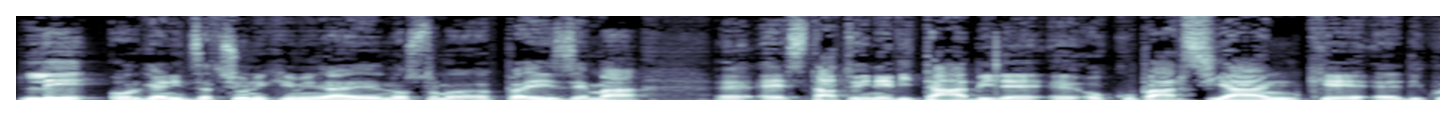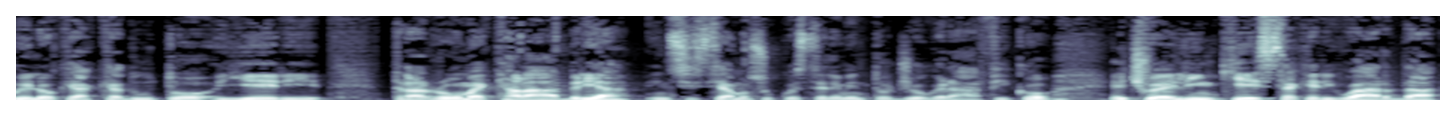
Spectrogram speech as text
le organizzazioni criminali del nostro paese, ma eh, è stato inevitabile eh, occuparsi anche eh, di quello che è accaduto ieri tra Roma e Calabria, insistiamo su questo elemento geografico, e cioè l'inchiesta che riguarda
